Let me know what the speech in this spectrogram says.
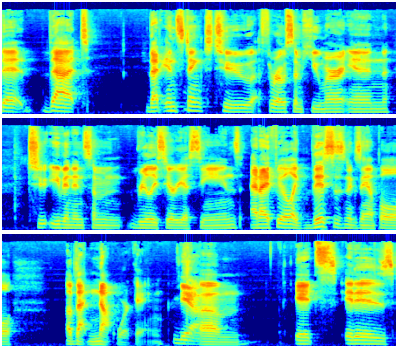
that that that instinct to throw some humor in to even in some really serious scenes. And I feel like this is an example of that not working. Yeah, um it's it is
